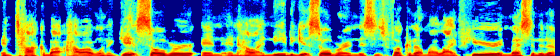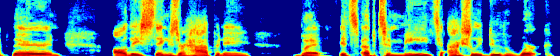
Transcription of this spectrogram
and talk about how I want to get sober and, and how I need to get sober and this is fucking up my life here and messing it up there and all these things are happening. but it's up to me to actually do the work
